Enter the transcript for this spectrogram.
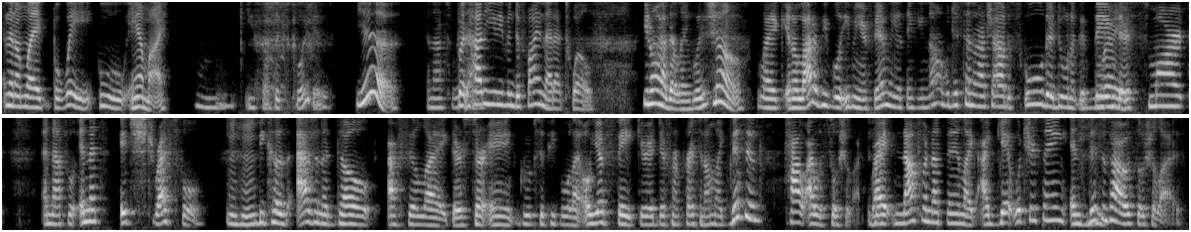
and then I'm like, but wait, who am I? Mm, you felt exploited. yeah, and that's. Real. But how do you even define that at twelve? You don't have that language. No. Like, and a lot of people, even your family, are thinking, no, we're just sending our child to school. They're doing a good thing. Right. They're smart. And that's what, and that's, it's stressful Mm-hmm. Because as an adult, I feel like there's certain groups of people like, oh, you're fake, you're a different person. I'm like, this is how I was socialized, mm-hmm. right? Not for nothing. Like I get what you're saying, and this is how I was socialized,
